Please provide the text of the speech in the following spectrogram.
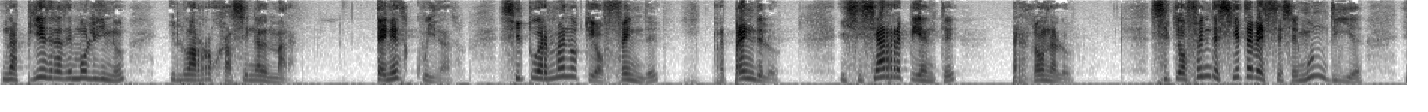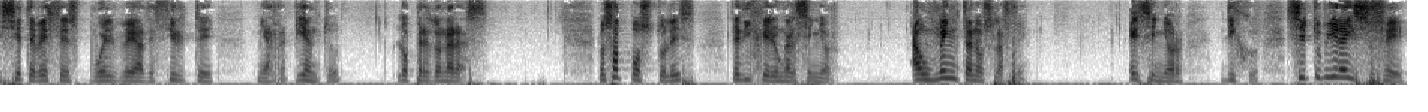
una piedra de molino y lo arrojasen al mar. Tened cuidado. Si tu hermano te ofende, repréndelo, y si se arrepiente, perdónalo. Si te ofende siete veces en un día y siete veces vuelve a decirte me arrepiento, lo perdonarás. Los apóstoles le dijeron al Señor, aumentanos la fe. El Señor dijo, si tuvierais fe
